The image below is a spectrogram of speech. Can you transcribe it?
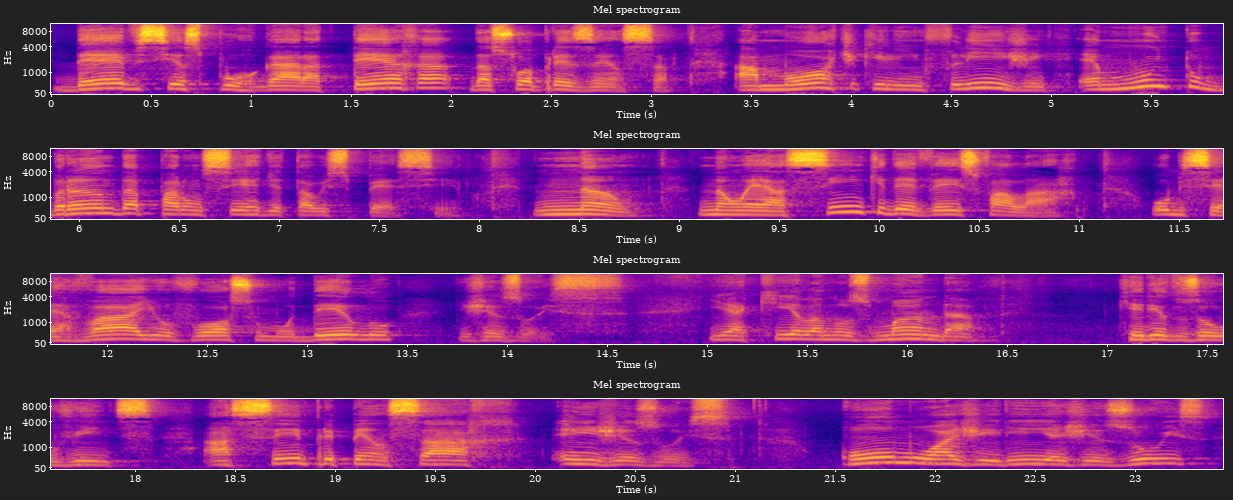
Deve-se expurgar a terra da sua presença. A morte que lhe infligem é muito branda para um ser de tal espécie. Não, não é assim que deveis falar. Observai o vosso modelo, Jesus. E aqui ela nos manda, queridos ouvintes, a sempre pensar em Jesus. Como agiria Jesus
